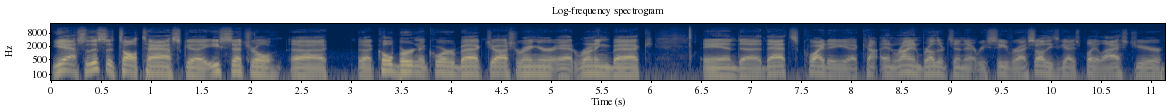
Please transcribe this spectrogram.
Yeah, so this is a tall task. Uh, East Central, uh, uh, Cole Burton at quarterback, Josh Ringer at running back and uh, that's quite a uh, and Ryan Brotherton at receiver. I saw these guys play last year.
